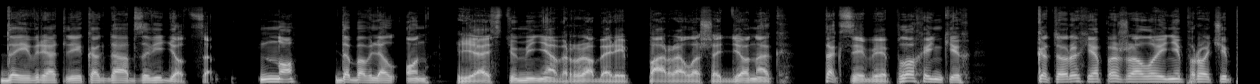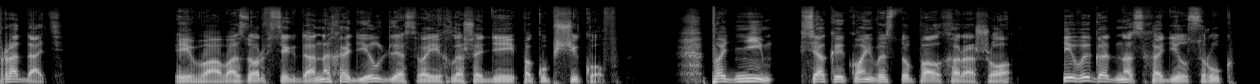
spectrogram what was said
да и вряд ли когда обзаведется. Но, — добавлял он, «Есть у меня в Робере пара лошаденок, так себе плохоньких, которых я, пожалуй, не прочь и продать». И Вавазор всегда находил для своих лошадей покупщиков. Под ним всякий конь выступал хорошо и выгодно сходил с рук.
